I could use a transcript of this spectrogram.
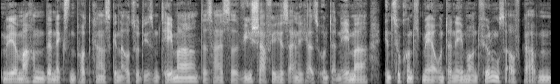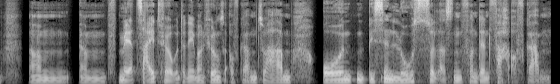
wir machen den nächsten Podcast genau zu diesem Thema. Das heißt, wie schaffe ich es eigentlich als Unternehmer, in Zukunft mehr Unternehmer- und Führungsaufgaben, ähm, ähm, mehr Zeit für Unternehmer- und Führungsaufgaben zu haben und ein bisschen loszulassen von den Fachaufgaben.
